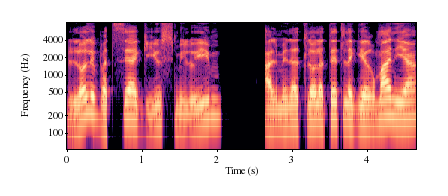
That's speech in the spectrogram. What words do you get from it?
לא לבצע גיוס מילואים על מנת לא לתת לגרמניה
